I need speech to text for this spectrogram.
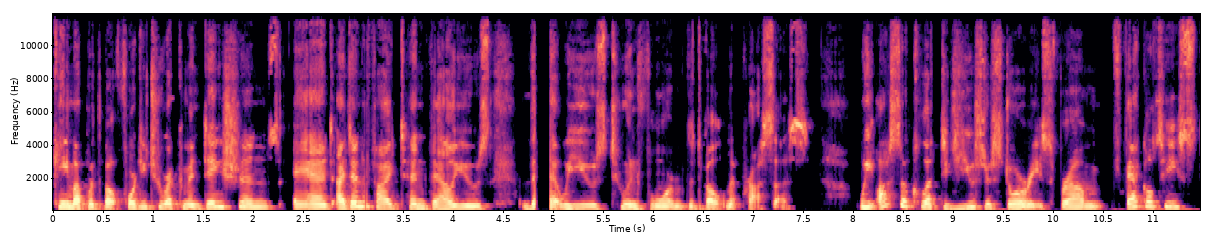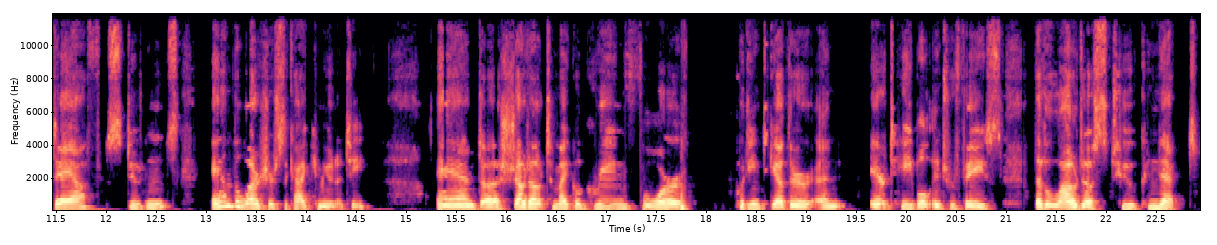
came up with about 42 recommendations, and identified 10 values that, we used to inform the development process. We also collected user stories from faculty, staff, students, and the larger Sakai community. And uh, shout out to Michael Green for putting together an Airtable interface that allowed us to connect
